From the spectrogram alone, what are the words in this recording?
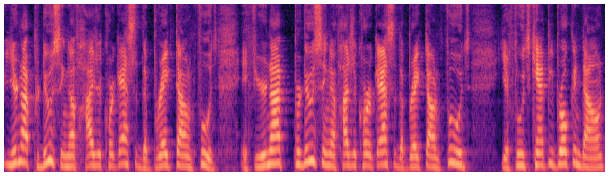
you're not producing enough hydrochloric acid to break down foods. If you're not producing enough hydrochloric acid to break down foods, your foods can't be broken down.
